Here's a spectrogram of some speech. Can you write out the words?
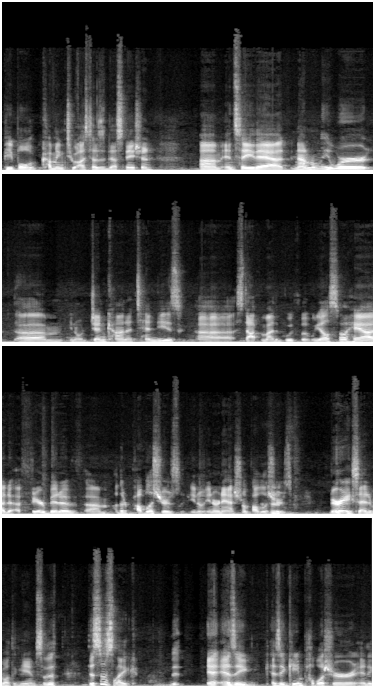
people coming to us as a destination, um, and say that not only were um, you know Gen Con attendees uh, stopping by the booth, but we also had a fair bit of um, other publishers, you know, international publishers, very excited about the game. So this this is like as a as a game publisher and a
